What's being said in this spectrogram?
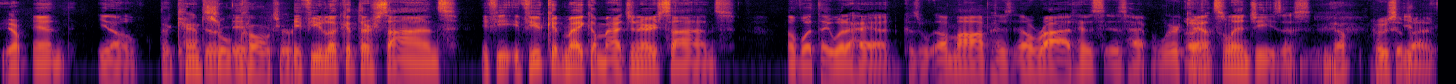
Yep. and you know, The cancel if- culture. If you look at their signs, if you if you could make imaginary signs of what they would have had, because a mob has a riot has has happened. We're oh, yeah. canceling Jesus. yep. Crucified. You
